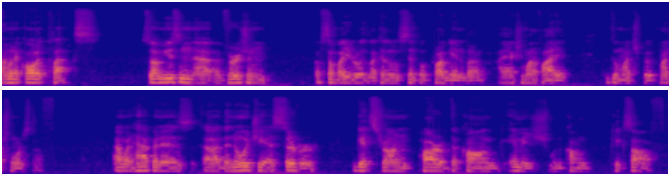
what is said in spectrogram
I'm gonna call it Clax. So I'm using a, a version of somebody wrote like a little simple plugin, but I actually modified it to do much much more stuff. And what happened is uh, the Node.js server gets run part of the Kong image when Kong kicks off,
